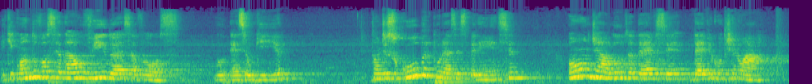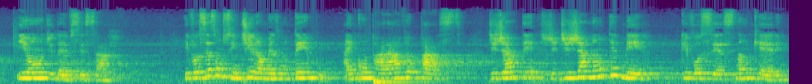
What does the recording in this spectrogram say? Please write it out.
e que quando você dá ouvido a essa voz, é seu guia. Então descubra por essa experiência onde a luta deve ser, deve continuar e onde deve cessar. E vocês vão sentir ao mesmo tempo a incomparável paz de já, ter, de, de já não temer o que vocês não querem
